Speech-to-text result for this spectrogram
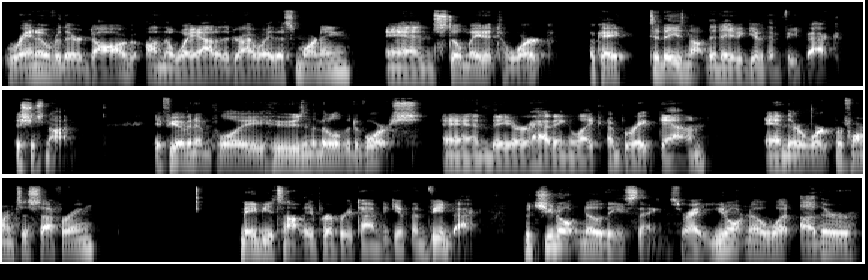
ran over their dog on the way out of the driveway this morning and still made it to work, okay, today's not the day to give them feedback. It's just not. If you have an employee who's in the middle of a divorce and they are having like a breakdown and their work performance is suffering, maybe it's not the appropriate time to give them feedback. But you don't know these things, right? You don't know what other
